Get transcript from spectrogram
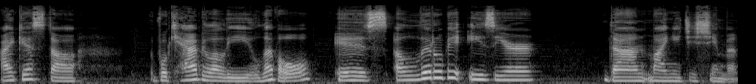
I guess the vocabulary level is a little bit easier than 毎日新聞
